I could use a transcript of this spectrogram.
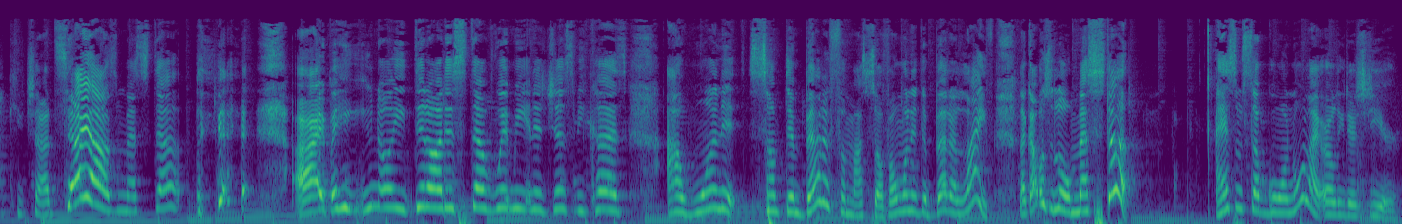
I keep trying to tell y'all I was messed up. all right, but he, you know, he did all this stuff with me, and it's just because I wanted something better for myself. I wanted a better life. Like I was a little messed up. I had some stuff going on like early this year.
